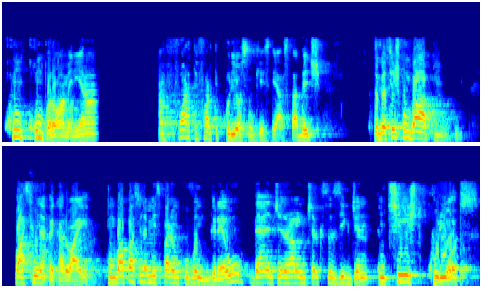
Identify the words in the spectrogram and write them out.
cum cumpără oamenii. Eram foarte, foarte curios în chestia asta. Deci să găsești cumva pasiunea pe care o ai. Cumva pasiunea mi se pare un cuvânt greu, de aia în general încerc să zic gen în ce ești curios.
